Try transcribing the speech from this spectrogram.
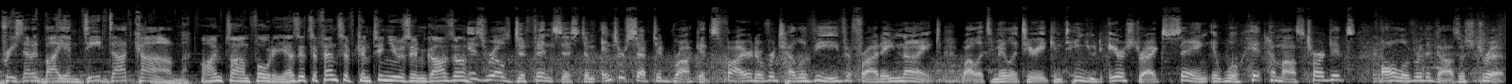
presented by Indeed.com. I'm Tom Foti. As its offensive continues in Gaza, Israel's defense system intercepted rockets fired over Tel Aviv Friday night, while its military continued airstrikes, saying it will hit Hamas targets all over the Gaza Strip.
